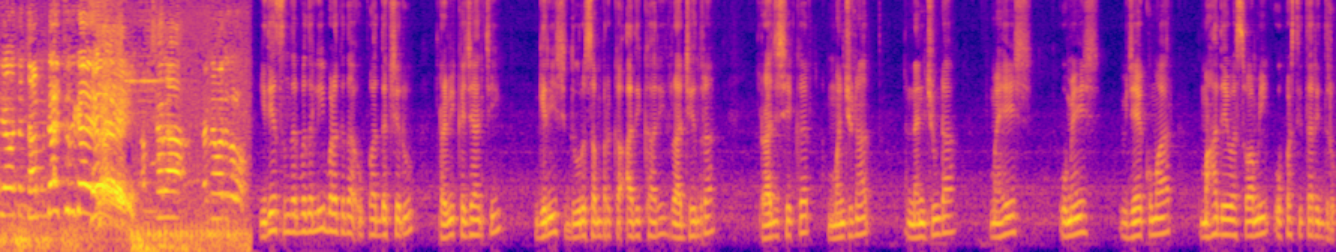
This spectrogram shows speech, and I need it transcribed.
ದೇವತೆ ಚಾಮುಂಡೇಶ್ವರಿಗೆ. ನಮಸ್ಕಾರ, ಧನ್ಯವಾದಗಳು. ಇದೇ ಸಂದರ್ಭದಲ್ಲಿ ಬಳಕದ ಉಪಾಧ್ಯಕ್ಷರು ರವಿ ಖಜಾಂಚಿ, ಗಿರೀಶ್ ದೂರ ಸಂಪರ್ಕ ಅಧಿಕಾರಿ ರಾಜೇಂದ್ರ, ರಾಜಶೇಖರ್ ಮಂಜುನಾಥ್, ನಂಜುಂಡ, ಮಹೇಶ್, ಉಮೇಶ್, ವಿಜಯಕುಮಾರ್ ಮಹಾದೇವಸ್ವಾಮಿ ಉಪಸ್ಥಿತರಿದ್ದರು.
